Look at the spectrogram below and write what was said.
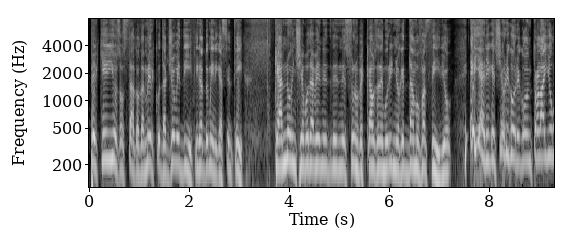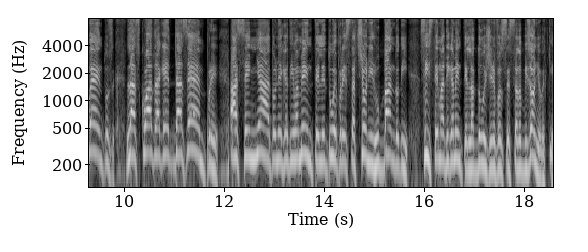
Perché io sono stato da, merc- da giovedì fino a domenica a sentire che a noi non ci poteva venire nessuno per causa di Mourinho che diamo fastidio. E ieri che c'è un rigore contro la Juventus, la squadra che da sempre ha segnato negativamente le tue prestazioni, rubandoti sistematicamente laddove ce ne fosse stato bisogno, perché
